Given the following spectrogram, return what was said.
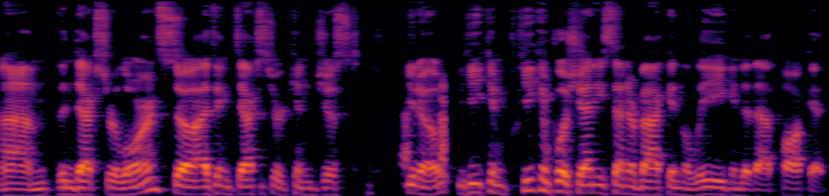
um, than Dexter Lawrence. So I think Dexter can just you know he can he can push any center back in the league into that pocket.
